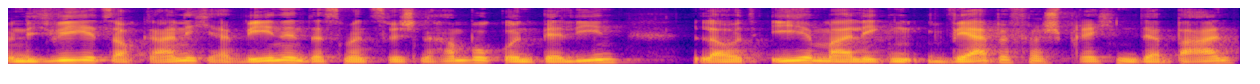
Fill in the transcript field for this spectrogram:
Und ich will jetzt auch gar nicht erwähnen, dass man zwischen Hamburg und Berlin laut ehemaligen Werbeversprechen der Bahn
